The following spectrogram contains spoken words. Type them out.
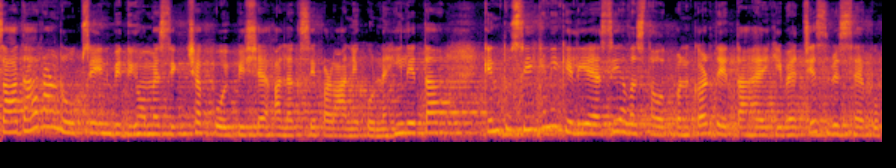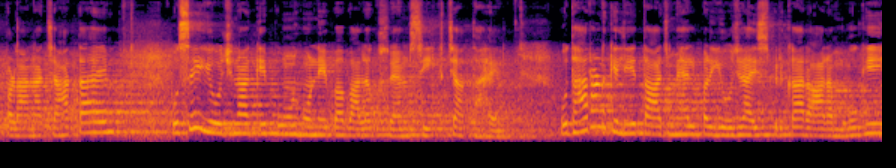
साधारण रूप से इन विधियों में शिक्षक कोई विषय अलग से पढ़ाने को नहीं लेता, किंतु सीखने के लिए ऐसी अवस्था उत्पन्न कर देता है कि वह जिस विषय को पढ़ाना चाहता है, उसे योजना के पूर्ण होने पर बालक स्वयं सीख जाता है। उदाहरण के लिए ताजमहल पर योजना इस प्रकार आरंभ होगी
